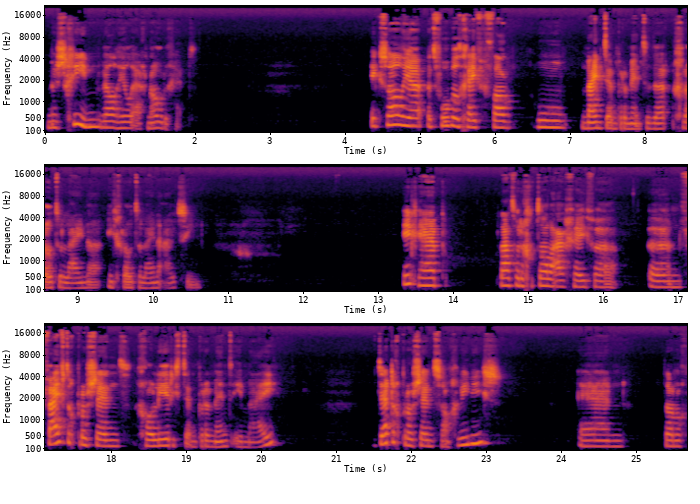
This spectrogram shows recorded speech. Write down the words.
misschien wel heel erg nodig hebt. Ik zal je het voorbeeld geven van hoe mijn temperamenten er grote lijnen, in grote lijnen uitzien. Ik heb, laten we de getallen aangeven, een 50% cholerisch temperament in mij, 30% sanguinisch en dan nog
